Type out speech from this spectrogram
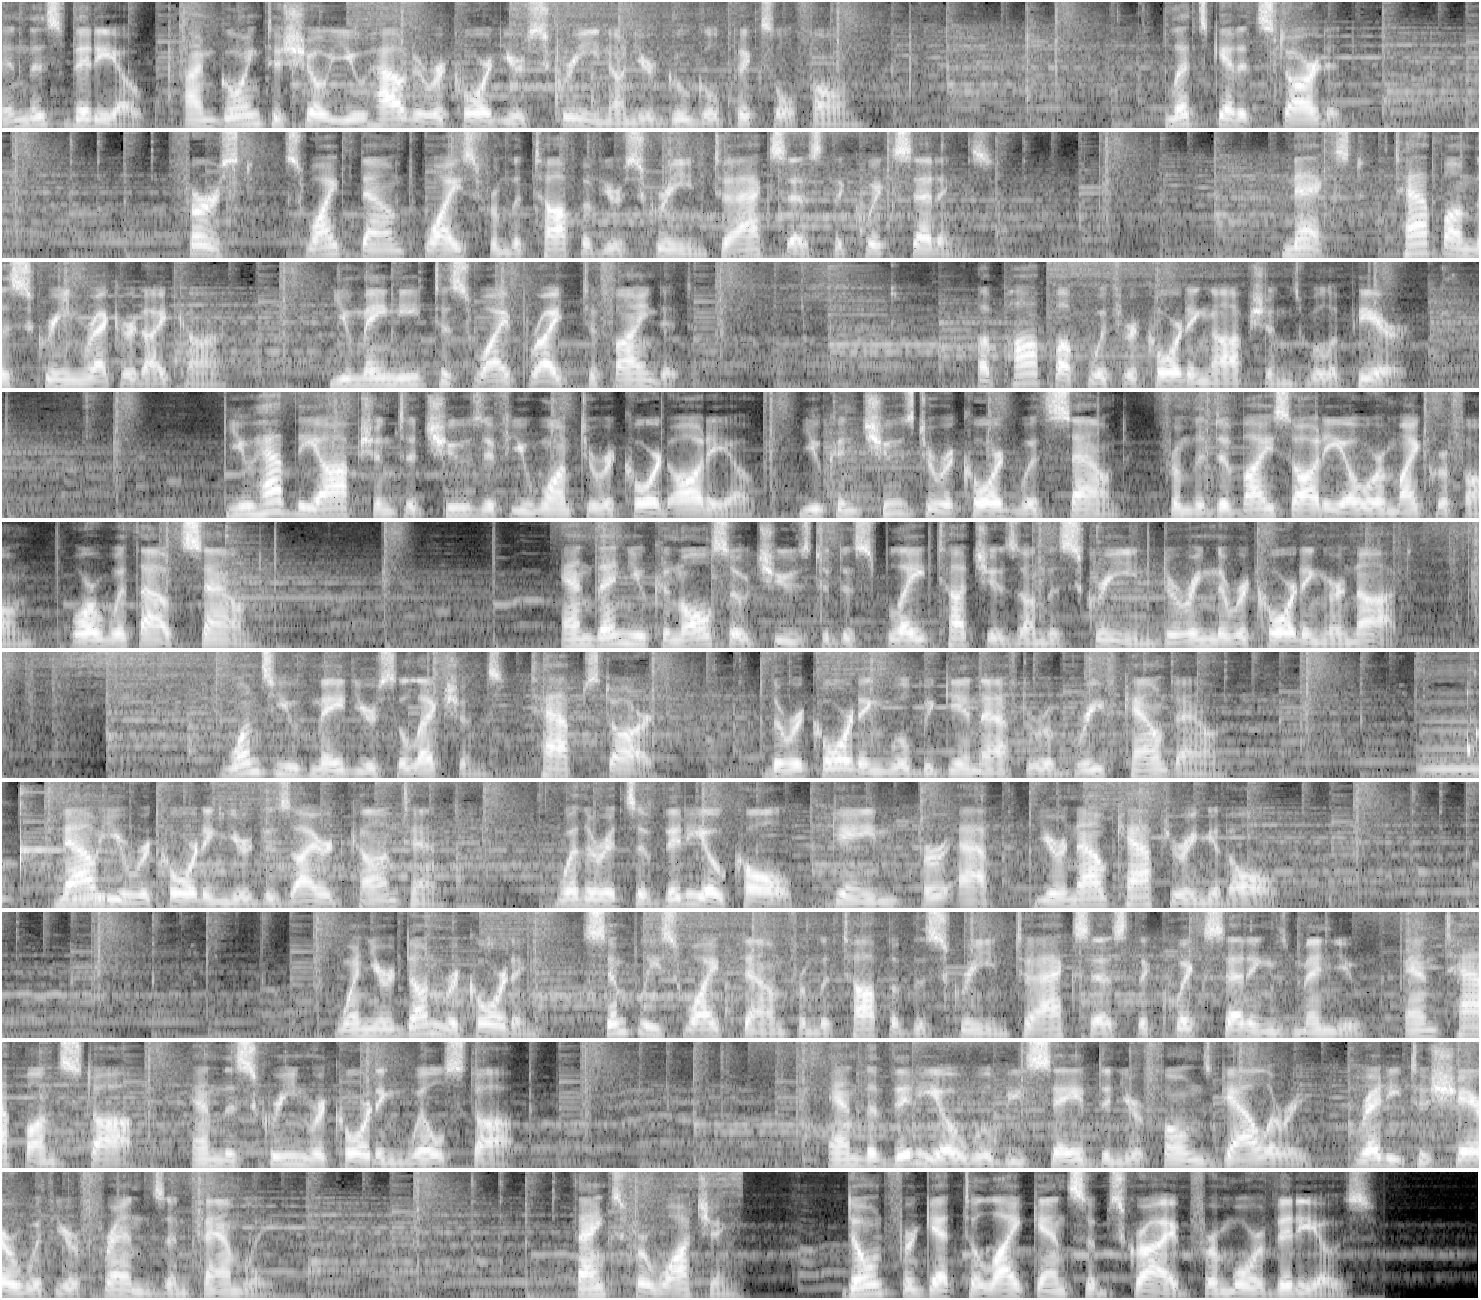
In this video, I'm going to show you how to record your screen on your Google Pixel phone. Let's get it started. First, swipe down twice from the top of your screen to access the quick settings. Next, tap on the screen record icon. You may need to swipe right to find it. A pop-up with recording options will appear. You have the option to choose if you want to record audio, you can choose to record with sound, from the device audio or microphone, or without sound. And then you can also choose to display touches on the screen during the recording or not. Once you've made your selections, tap start. The recording will begin after a brief countdown. Now you're recording your desired content. Whether it's a video call, game, or app, you're now capturing it all. When you're done recording, simply swipe down from the top of the screen to access the quick settings menu and tap on stop and the screen recording will stop. And the video will be saved in your phone's gallery, ready to share with your friends and family. Thanks for watching. Don't forget to like and subscribe for more videos.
